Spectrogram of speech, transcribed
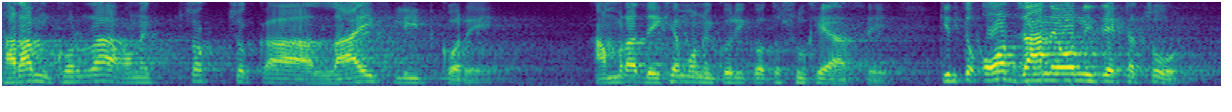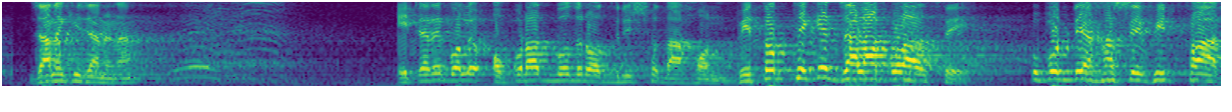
হারাম খোররা অনেক চকচকা লাইফ লিড করে। আমরা দেখে মনে করি কত সুখে আছে। কিন্তু ও জানে ও নিজে একটা চোর। জানে কি জানে না? এটারে বলে অপরাধ বোধের অদৃশ্য দাহন। ভেতর থেকে জ্বালা পোড়া আছে। উপর দিয়ে হাসে, ফিটফাট।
